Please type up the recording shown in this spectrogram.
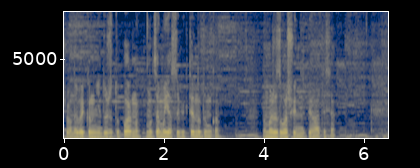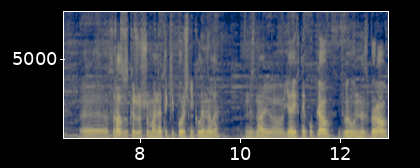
що вони виконані дуже топорно. Ну, це моя суб'єктивна думка. Ну, може з вашою не збігатися. Е, зразу скажу, що в мене такі поршні клинили. Не знаю, я їх не купляв, двигун не збирав.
